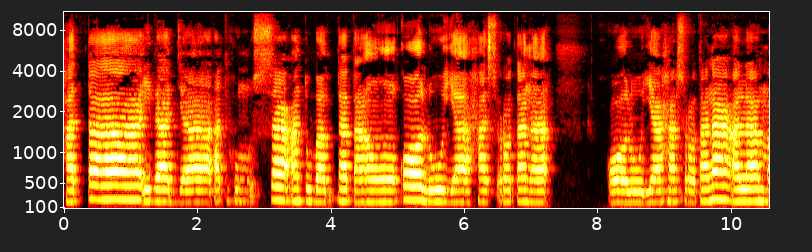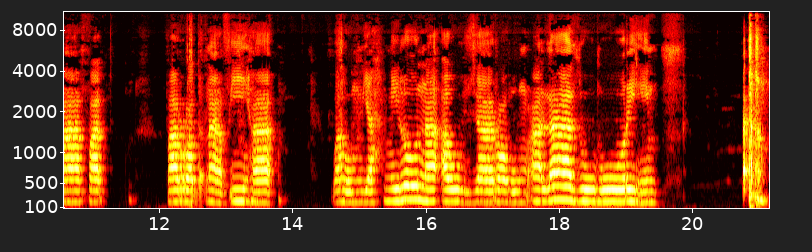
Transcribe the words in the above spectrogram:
Hatta idza ja'atuhum sa'atu baghtatan qalu ya hasratana qalu ya hasratana ala ma farratna fiha wahum yahmiluna auzarahum ala zuhurihim.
